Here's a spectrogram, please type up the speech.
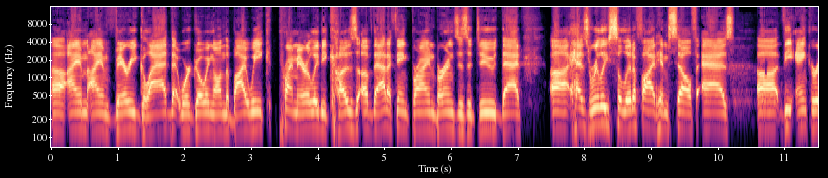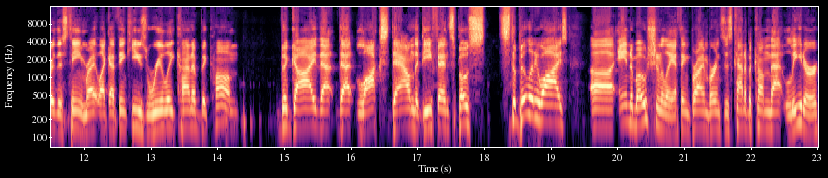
Uh, I am I am very glad that we're going on the bye week primarily because of that. I think Brian Burns is a dude that uh, has really solidified himself as uh, the anchor of this team, right? Like I think he's really kind of become the guy that that locks down the defense, both stability wise uh, and emotionally. I think Brian Burns has kind of become that leader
